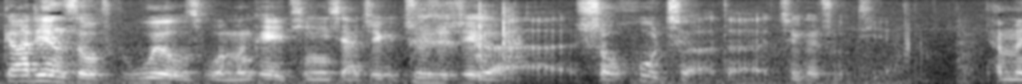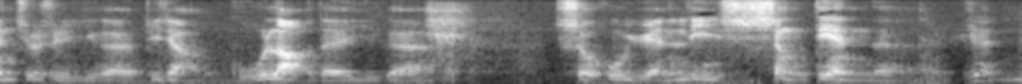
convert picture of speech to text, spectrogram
Guardians of the Wills》我们可以听一下，这个就是这个守护者的这个主题，他们就是一个比较古老的一个守护原力圣殿的人。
